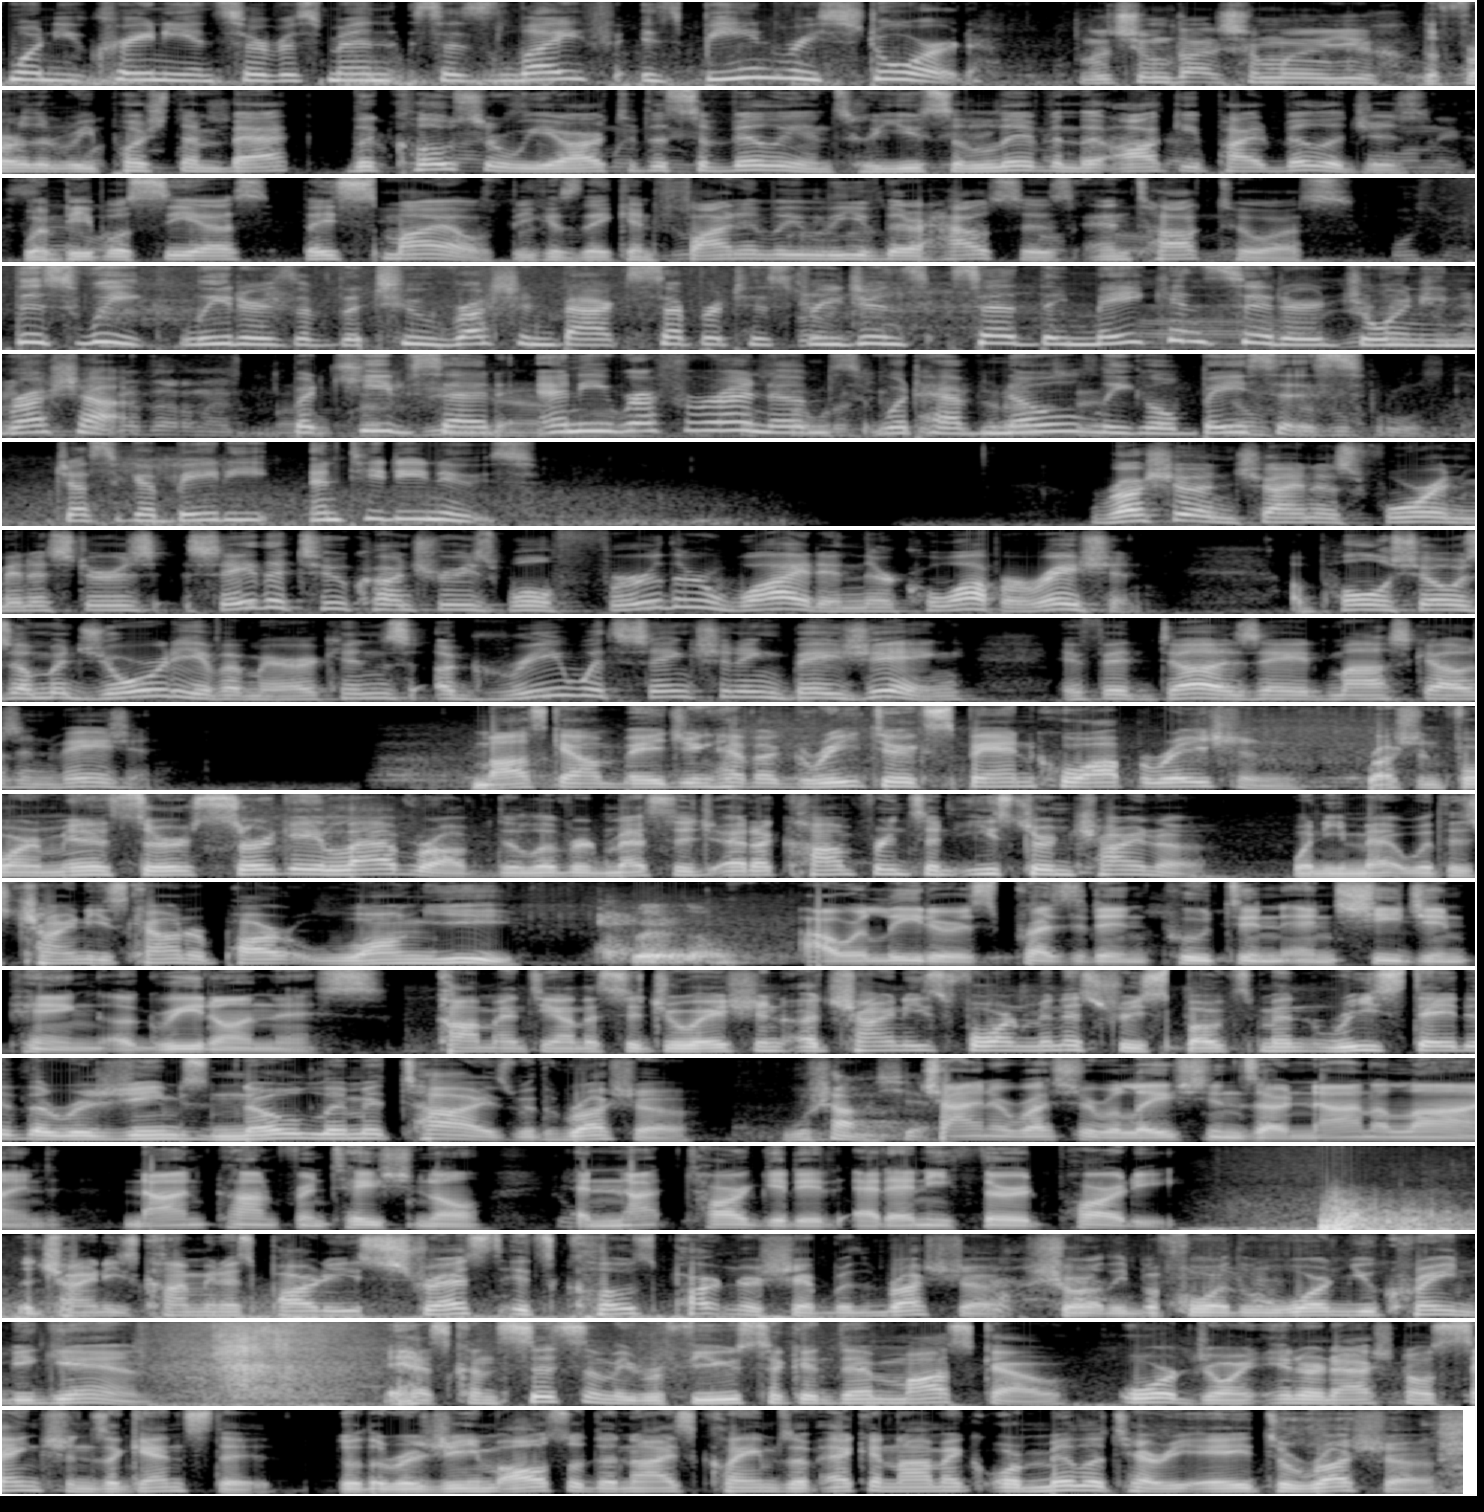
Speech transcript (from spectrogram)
One Ukrainian serviceman says life is being restored. The further we push them back, the closer we are to the civilians who used to live in the occupied villages. When people see us, they smile because they can finally leave their houses and talk to us. This week, leaders of the two Russian backed separatist regions said they may consider joining Russia. But Kiev said any referendums would have no legal basis. Jessica Beatty, NTD News. Russia and China's foreign ministers say the two countries will further widen their cooperation. A poll shows a majority of Americans agree with sanctioning Beijing if it does aid Moscow's invasion. Moscow and Beijing have agreed to expand cooperation. Russian Foreign Minister Sergei Lavrov delivered message at a conference in eastern China when he met with his Chinese counterpart Wang Yi. Our leaders, President Putin and Xi Jinping, agreed on this. Commenting on the situation, a Chinese foreign ministry spokesman restated the regime's no limit ties with Russia. China Russia relations are non aligned, non confrontational, and not targeted at any third party. The Chinese Communist Party stressed its close partnership with Russia shortly before the war in Ukraine began. It has consistently refused to condemn Moscow or join international sanctions against it, though the regime also denies claims of economic or military aid to Russia.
